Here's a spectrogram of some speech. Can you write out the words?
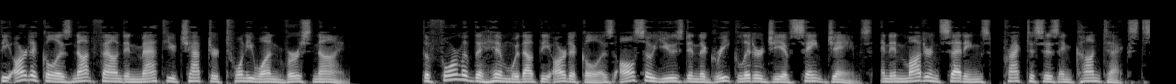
The article is not found in Matthew chapter 21 verse 9. The form of the hymn without the article is also used in the Greek liturgy of St. James, and in modern settings, practices and contexts.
